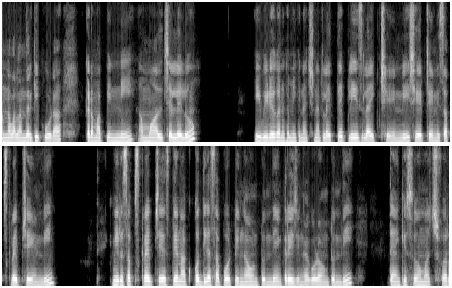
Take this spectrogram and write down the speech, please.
ఉన్న వాళ్ళందరికీ కూడా ఇక్కడ మా పిన్ని అమ్మ వాళ్ళ చెల్లెలు. ఈ వీడియో కనుక మీకు నచ్చినట్లయితే ప్లీజ్ లైక్ చేయండి షేర్ చేయండి సబ్స్క్రైబ్ చేయండి. మీరు సబ్స్క్రైబ్ చేస్తే నాకు కొద్దిగా సపోర్టింగ్గా ఉంటుంది ఎంకరేజింగ్గా కూడా ఉంటుంది. Thank you so much for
